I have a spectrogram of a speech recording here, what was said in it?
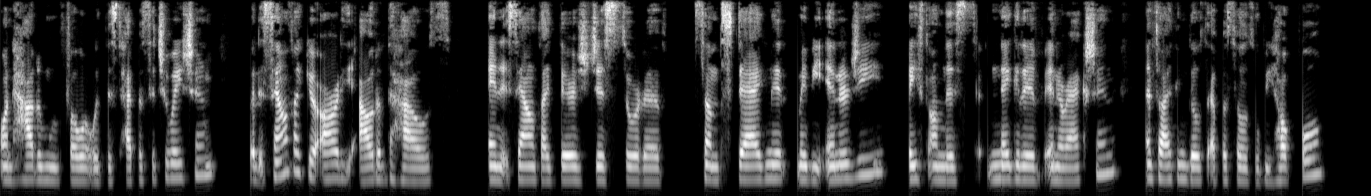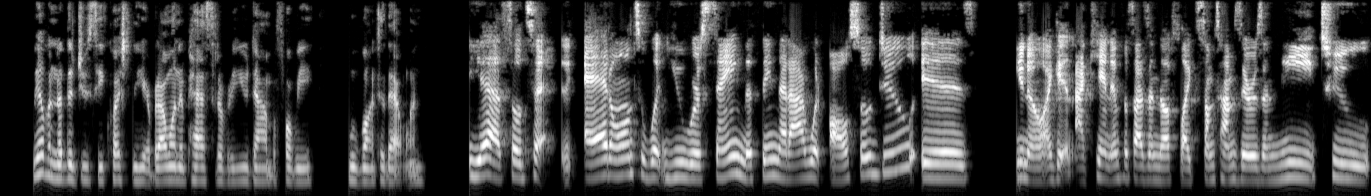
on how to move forward with this type of situation. But it sounds like you're already out of the house and it sounds like there's just sort of some stagnant, maybe energy based on this negative interaction. And so I think those episodes will be helpful. We have another juicy question here, but I want to pass it over to you, Dom, before we move on to that one. Yeah. So to add on to what you were saying, the thing that I would also do is, you know, again, I can't emphasize enough, like sometimes there is a need to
